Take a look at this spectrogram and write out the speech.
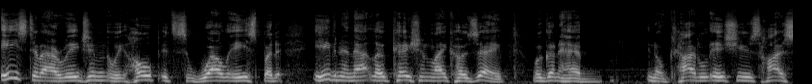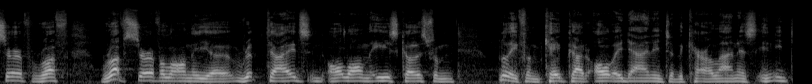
East of our region, we hope it's well east, but even in that location like Jose, we're going to have you know, tidal issues, high surf, rough, rough surf along the uh, rip tides and all along the east coast from really from Cape Cod all the way down into the Carolinas and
